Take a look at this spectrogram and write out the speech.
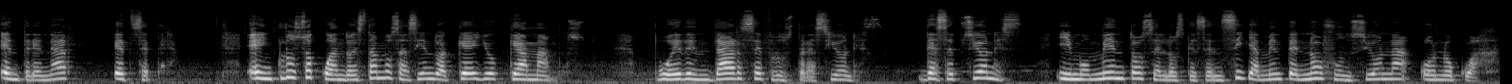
entrenar, etc. E incluso cuando estamos haciendo aquello que amamos, pueden darse frustraciones, decepciones y momentos en los que sencillamente no funciona o no cuaja.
